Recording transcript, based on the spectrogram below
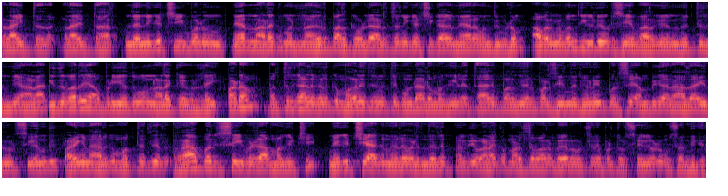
கலாய்த்த கலாய்த்தார். இந்த நிகழ்ச்சி இவ்வளவு நேரம் நடக்கும் என்று நான் எதிர்பார்க்கவில்லை. அடுத்த நிகழ்ச்சிக்காக நேரம் வந்துவிடும். அவர்கள் வந்து இடையூறு செய்வார்கள் என்று நினைத்திருந்தேன். ஆனால் இதுவரை அப்படி எதுவும் நடக்கவில்லை. படம் பத்திரிகையாளர்களுக்கு மகளிர் தினத்தை கொண்டாடும் வகையில் தயாரிப்பாளர்கள் ஏற்பாடு செய்த நினைவு பரிசை அம்பிகா ராதா இருவர் சேர்ந்து வழங்கினார்கள். மொத்தத்தில் ராபரிசை விழா மகிழ்ச்சி நிகழ்ச்சியாக நிறைவடைந்தது. நன்றி வணக்கம். அடுத்த வாரம் வேறு ஒரு திரைப்பட செய்தியோடு சந்திக்கிறேன்.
